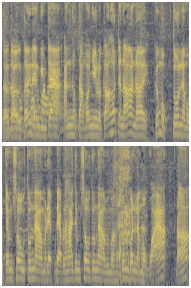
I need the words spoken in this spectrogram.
Từ từ tới này em kiểm tra anh hoạt động bao nhiêu là có hết trên đó anh ơi. Cứ một tuôn là 100 xu tuôn nào mà đẹp đẹp là 200 xu tuôn nào mà trung bình là một quả. Đó.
